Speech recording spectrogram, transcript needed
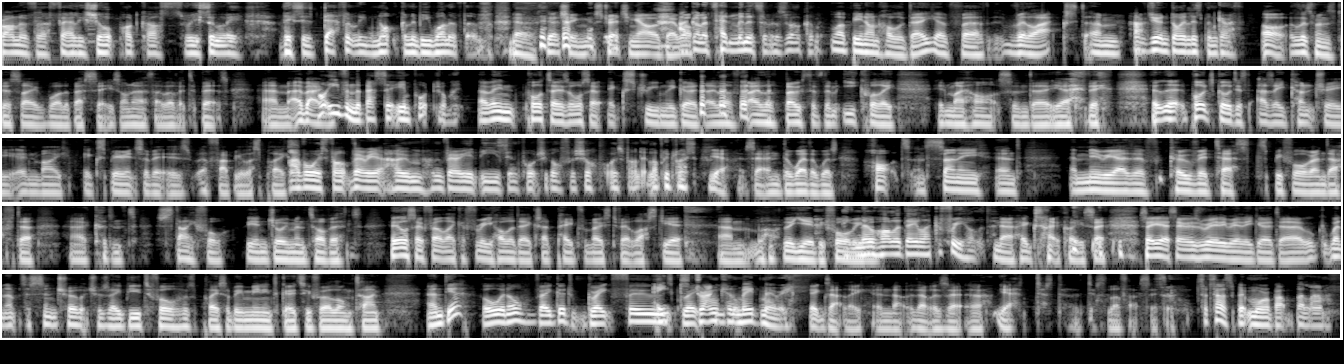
Run of uh, fairly short podcasts recently, this is definitely not going to be one of them. No, stretching stretching out a bit. Well, I got a 10 minute as well well, I've been on holiday. I've uh, relaxed. Um, How did you enjoy Lisbon, Gareth? oh, Lisbon's just like one of the best cities on earth. I love it to bits. Um, about Not even the best city in Portugal, mate. I mean, Porto is also extremely good. I love I love both of them equally in my hearts, and uh, yeah, the, the, Portugal just as a country, in my experience of it, is a fabulous place. I've always felt very at home and very at ease in Portugal for sure. Always found it a lovely place. yeah, that's it. and the weather was hot and sunny, and a myriad of COVID tests before and after uh, couldn't stifle the enjoyment of it. It also felt like a free holiday because I'd paid for most of it last year, um, the year before. No holiday like a free holiday. No, exactly. So, so yeah, so it was really, really good. Uh, we went up to Sintra, which was a beautiful was a place I've been meaning to go to for a long time. And yeah, all in all, very good. Great food. Ate, great drank, people. and made merry. Exactly, and that that was it. Uh, yeah, just uh, just love that city. So tell us a bit more about Balam.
